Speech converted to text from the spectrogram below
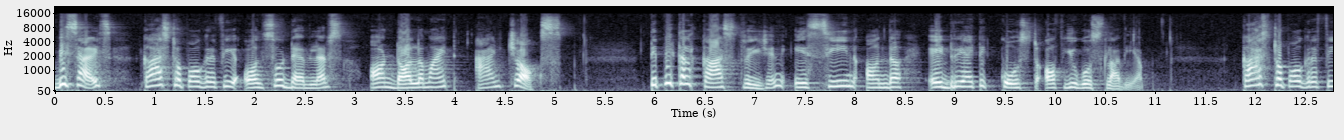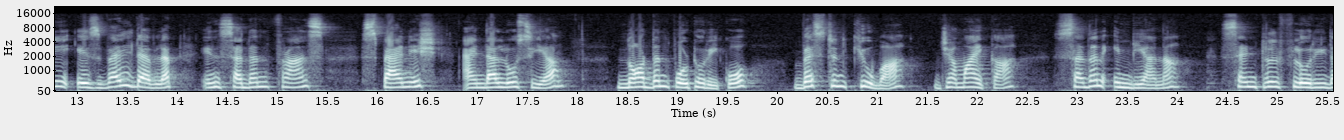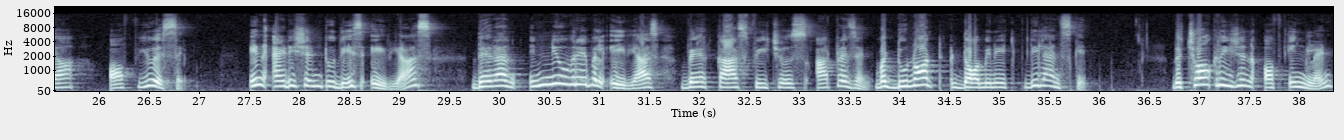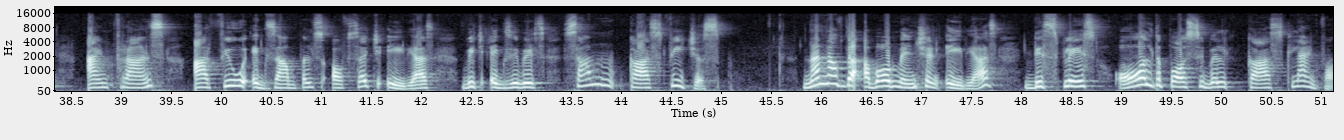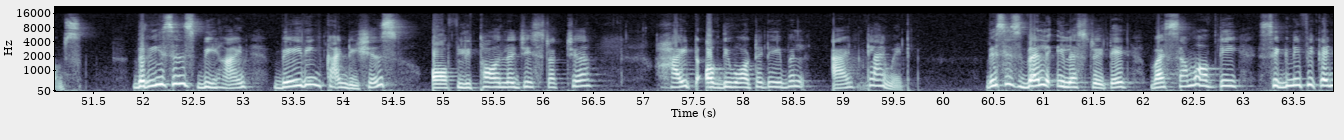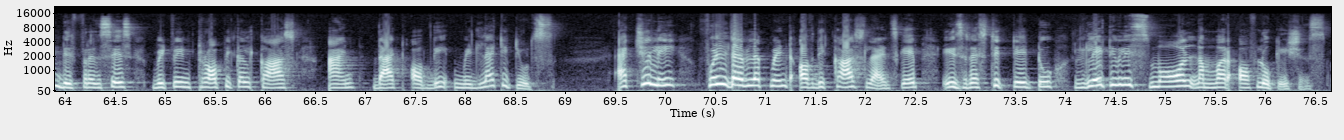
Besides, karst topography also develops on dolomite and chalks. Typical karst region is seen on the Adriatic coast of Yugoslavia. Karst topography is well developed in southern France, Spanish Andalusia, northern Puerto Rico, western Cuba, Jamaica, southern Indiana, central Florida of USA. In addition to these areas, there are innumerable areas where karst features are present but do not dominate the landscape. The chalk region of England and France are few examples of such areas which exhibits some karst features. None of the above mentioned areas displays all the possible karst landforms. The reasons behind varying conditions of lithology structure, height of the water table and climate. This is well illustrated by some of the significant differences between tropical karst and that of the mid latitudes. Actually, full development of the karst landscape is restricted to relatively small number of locations.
